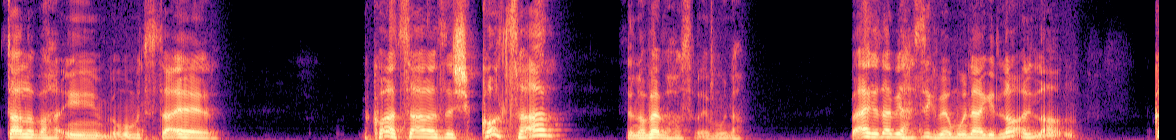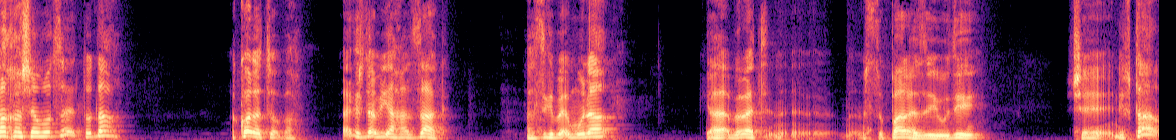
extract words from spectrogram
צר לו בחיים, והוא מצטער. וכל הצער הזה, שכל צער, זה נובע מחוסר אמונה. ברגע אדם יחזיק באמונה, יגיד, לא, אני לא, ככה השם רוצה, תודה. הכל לטובה. ברגע שאדם יהיה חזק, יחזיק באמונה, כי באמת, מסופר איזה יהודי שנפטר.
